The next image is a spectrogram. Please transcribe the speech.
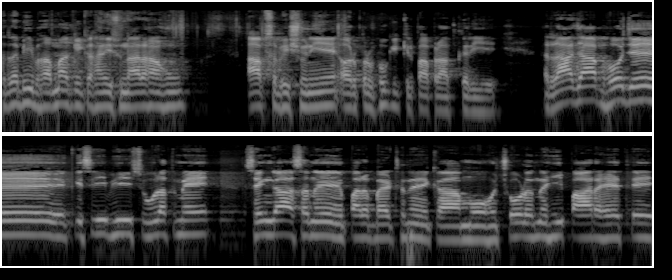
रवि भामा की कहानी सुना रहा हूँ। आप सभी सुनिए और प्रभु की कृपा प्राप्त करिए। राजा भोज किसी भी सूरत में सिंहासन पर बैठने का मोह छोड़ नहीं पा रहे थे।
